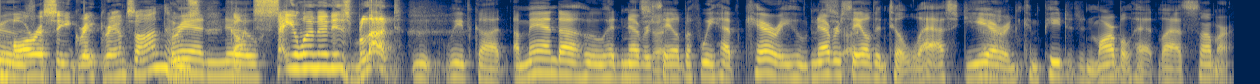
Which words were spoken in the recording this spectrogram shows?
Andrews. Morrissey great grandson who's Brand new. got sailing in his blood? We've got Amanda, who had never That's right. sailed before. We have Carrie, who never right. sailed until last year Yeah. and competed in Marblehead last summer.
